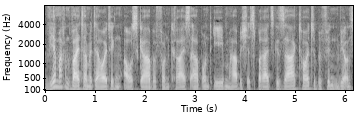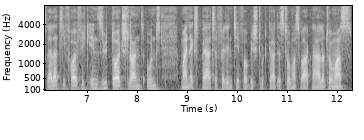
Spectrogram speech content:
Wir machen weiter mit der heutigen Ausgabe von Kreisab und eben habe ich es bereits gesagt, heute befinden wir uns relativ häufig in Süddeutschland und mein Experte für den TVB Stuttgart ist Thomas Wagner. Hallo Thomas.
